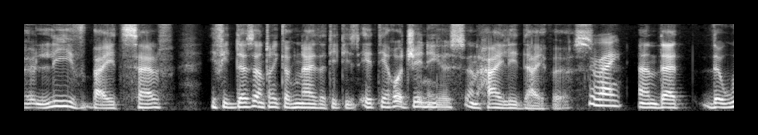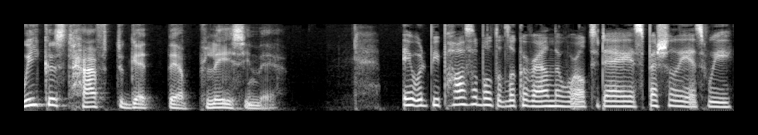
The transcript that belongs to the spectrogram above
uh, live by itself if it doesn't recognize that it is heterogeneous and highly diverse. Right. And that the weakest have to get their place in there it would be possible to look around the world today, especially as we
